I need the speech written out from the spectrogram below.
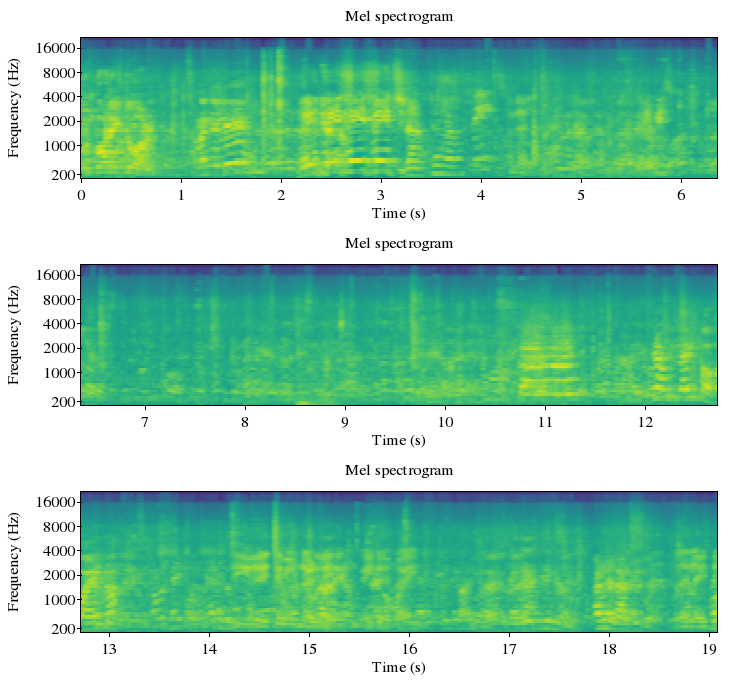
Good morning to all wait wait wait wait ഈ എച്ച് എം ഉണ്ടായിട്ടില്ലേ ലൈറ്റ് ഓഫായി ഇത്ര light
